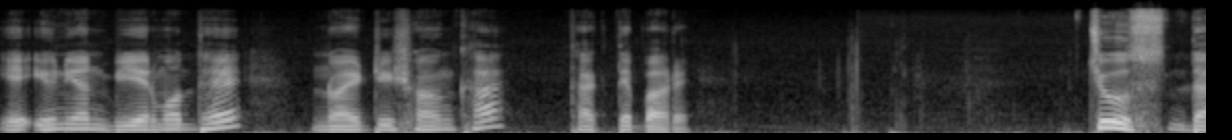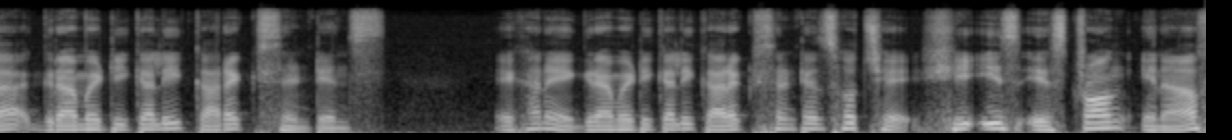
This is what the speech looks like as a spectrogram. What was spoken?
এ ইউনিয়ন বি এর মধ্যে নয়টি সংখ্যা থাকতে পারে। Choose the grammatically correct sentence. এখানে গ্রামেটিক্যালি কারেক্ট সেন্টেন্স হচ্ছে she is strong enough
